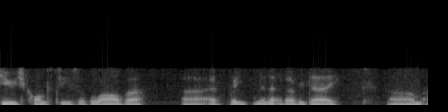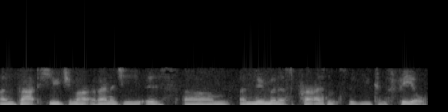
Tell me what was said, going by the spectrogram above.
huge quantities of lava uh, every minute of every day. Um, and that huge amount of energy is um, a numinous presence that you can feel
